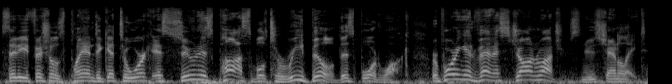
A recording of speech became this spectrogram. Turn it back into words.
City officials plan to get to work as soon as possible to rebuild this boardwalk. Reporting in Venice, John Rogers, News Channel 8.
